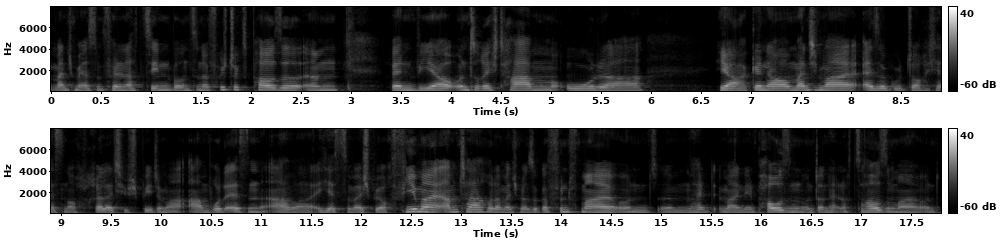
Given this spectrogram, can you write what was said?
manchmal erst um Viertel nach zehn bei uns in der Frühstückspause, ähm, wenn wir Unterricht haben oder Ja, genau. Manchmal, also gut, doch, ich esse noch relativ spät immer Abendbrot essen, aber ich esse zum Beispiel auch viermal am Tag oder manchmal sogar fünfmal und ähm, halt immer in den Pausen und dann halt noch zu Hause mal. Und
